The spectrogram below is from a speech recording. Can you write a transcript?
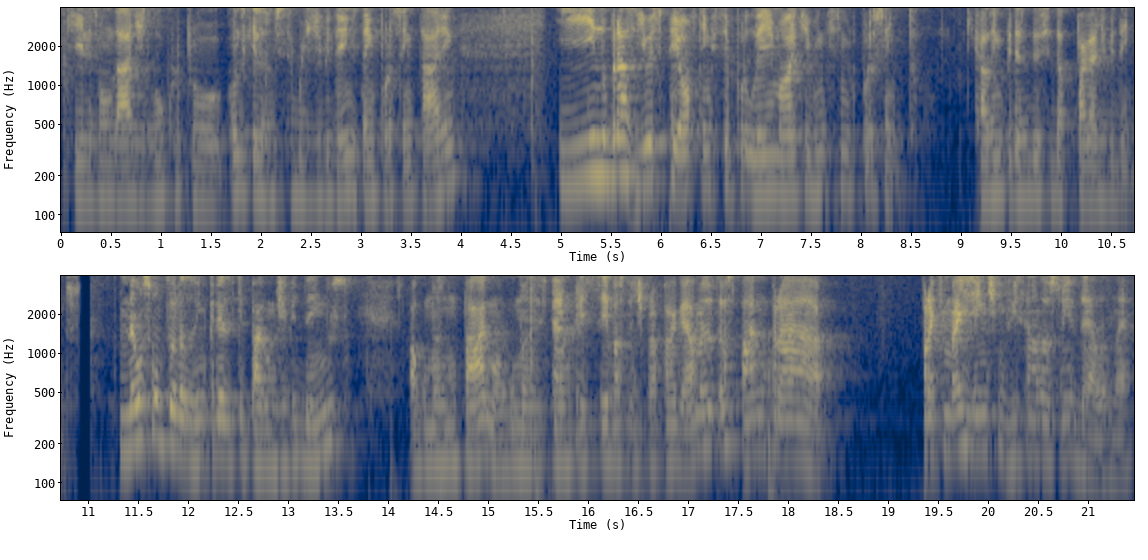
que eles vão dar de lucro pro quanto que eles vão distribuir de dividendos, né, em porcentagem. E no Brasil esse payoff tem que ser por lei maior que 25%, caso a empresa decida pagar dividendos. Não são todas as empresas que pagam dividendos, algumas não pagam, algumas esperam crescer bastante para pagar, mas outras pagam para que mais gente invista nas ações delas, né?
